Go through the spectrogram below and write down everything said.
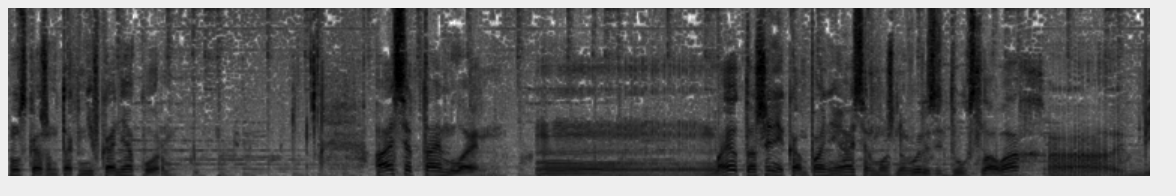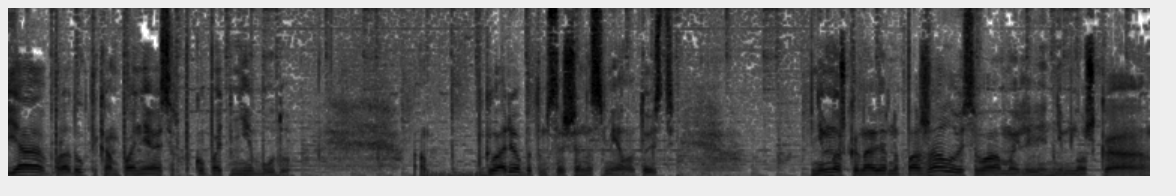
ну, скажем так, не в коня корм. Acer Timeline. Мое отношение к компании Acer можно выразить в двух словах. Я продукты компании Acer покупать не буду. Говорю об этом совершенно смело. То есть немножко, наверное, пожалуюсь вам или немножко,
